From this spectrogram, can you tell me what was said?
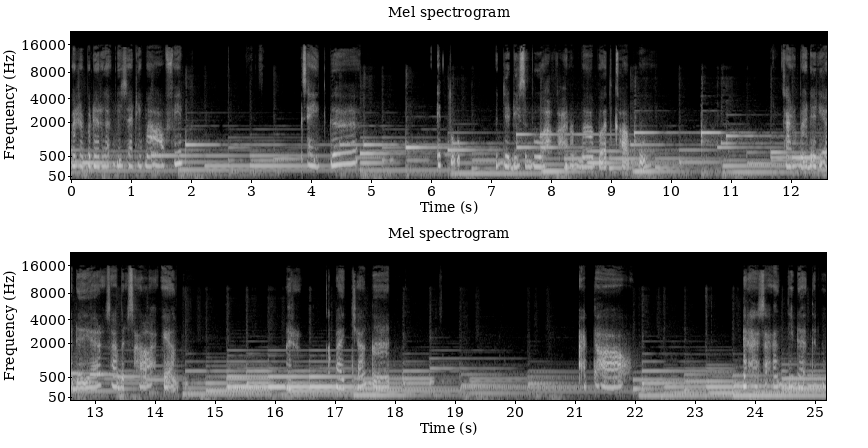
benar-benar gak bisa dimaafin. Sehingga itu menjadi sebuah karma buat kamu. Karma dari adanya rasa bersalah yang berkepanjangan. Atau perasaan tidak tenang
